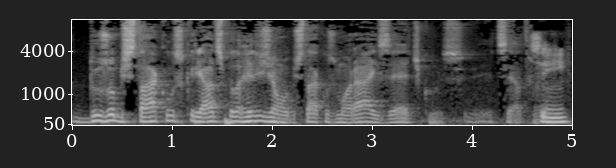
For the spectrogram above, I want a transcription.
dos obstáculos criados pela religião, obstáculos morais, éticos, etc. Sim. Né?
